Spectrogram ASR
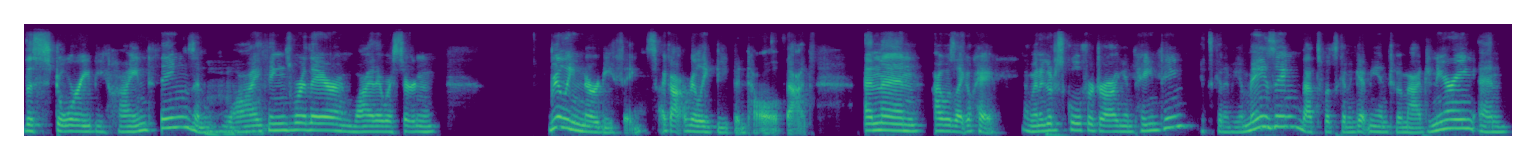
the story behind things and mm-hmm. why things were there and why there were certain really nerdy things. I got really deep into all of that. And then I was like, okay, I'm going to go to school for drawing and painting. It's going to be amazing. That's what's going to get me into Imagineering and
